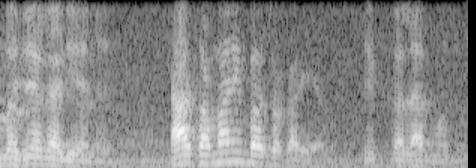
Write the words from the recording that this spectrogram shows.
બસે ગાડી હાલે આ સમાની બસો કરી આવે એક કલાકમાં તો.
